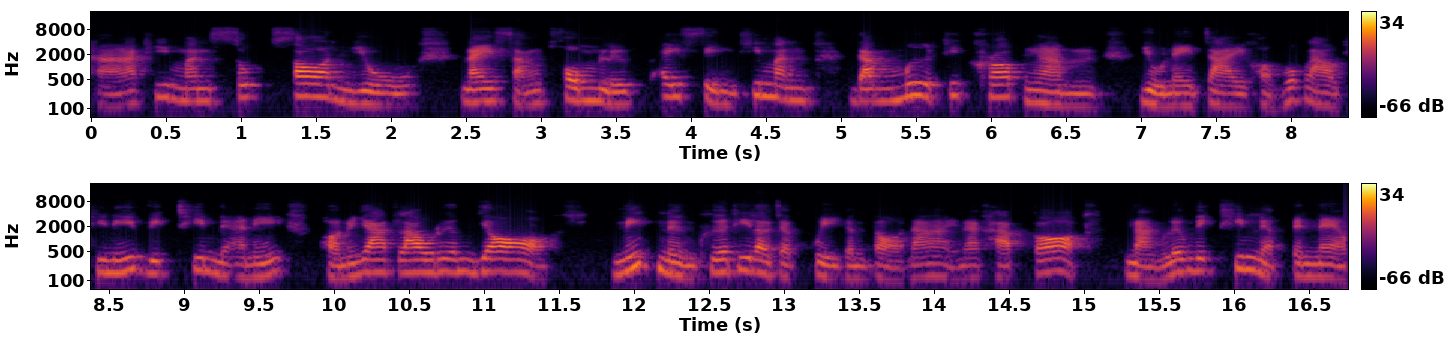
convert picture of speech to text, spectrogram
หาที่มันซุกซ่อนอยู่ ในสังคมหรือไอสิ่งที่มันดำมืดที่ครอบงำอยู่ในใจของพวกเราที่นี้วิกทิมเนี่ยอันนี้ขออนุญาตเล่าเรื่องย่อนิดหนึ่งเพื่อที่เราจะคุยกันต่อได้นะครับ ก็หนังเรื่องวิกทิมเนี่ยเป็นแนว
